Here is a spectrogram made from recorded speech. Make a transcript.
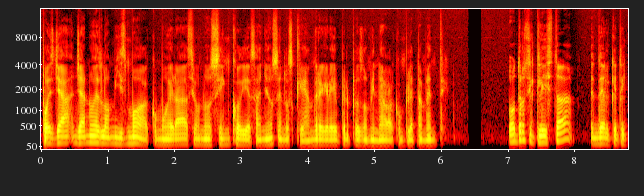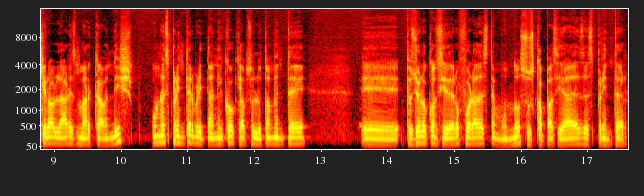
pues ya, ya no es lo mismo a como era hace unos 5 o 10 años en los que André Greipel pues dominaba completamente. Otro ciclista del que te quiero hablar es Mark Cavendish, un sprinter británico que absolutamente eh, pues yo lo considero fuera de este mundo. Sus capacidades de sprinter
